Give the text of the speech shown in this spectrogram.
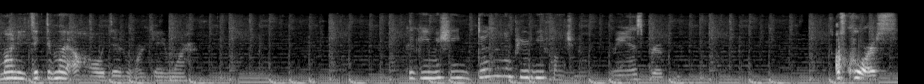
Money, take the money. Oh, it doesn't work anymore. Cookie machine doesn't appear to be functional. I mean, it's broken. Of course.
